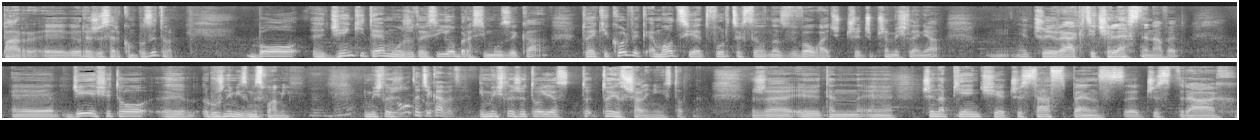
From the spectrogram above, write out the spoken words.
par reżyser-kompozytor. Bo dzięki temu, że to jest i obraz, i muzyka, to jakiekolwiek emocje twórcy chcą w nas wywołać, czy, czy przemyślenia, czy reakcje cielesne nawet, E, dzieje się to e, różnymi zmysłami. I myślę, że, o, to ciekawe. I myślę, że to jest, to, to jest szalenie istotne. Że e, ten, czy napięcie, czy suspens, czy strach,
